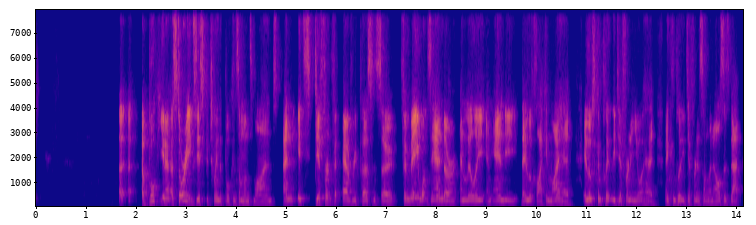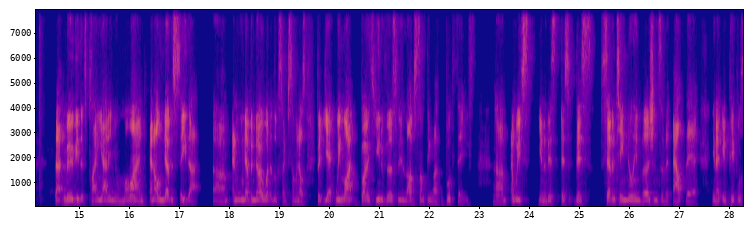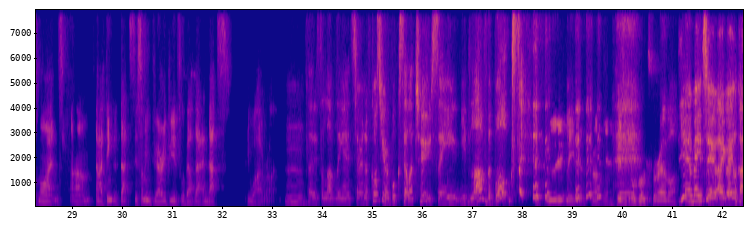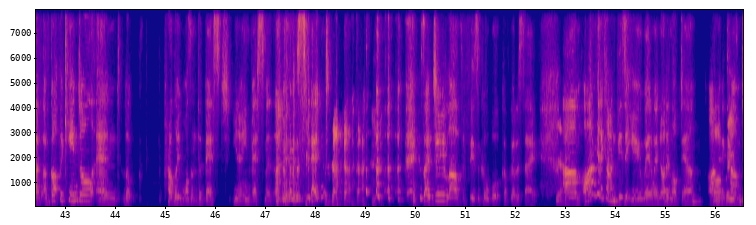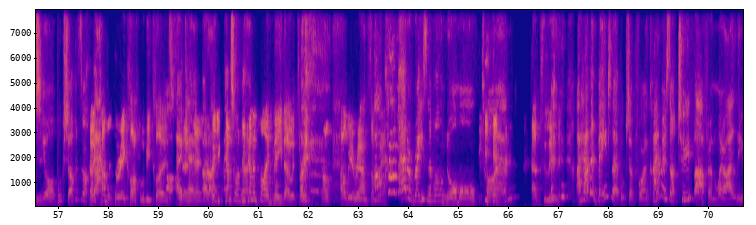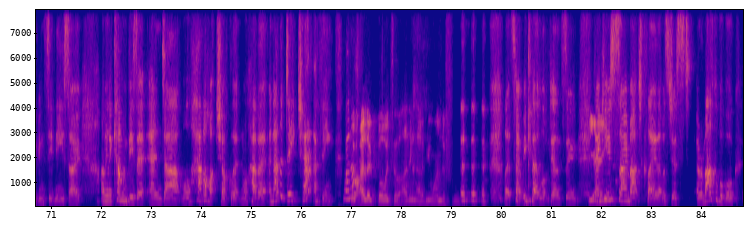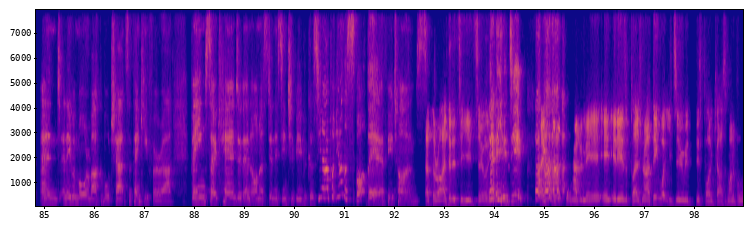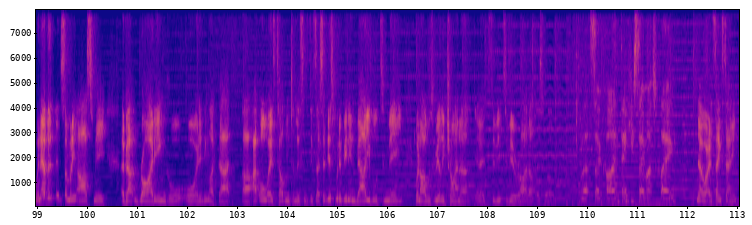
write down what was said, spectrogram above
a, a- book, you know, a story exists between the book and someone's mind, and it's different for every person. So for me, what Xander and Lily and Andy they look like in my head, it looks completely different in your head and completely different in someone else's. That that movie that's playing out in your mind, and I'll never see that um, and we'll never know what it looks like to someone else. But yet we might both universally love something like the Book Thief, um, and we've you know there's there's there's 17 million versions of it out there, you know, in people's minds, um, and I think that that's there's something very beautiful about that, and that's why I write. Mm, that is a lovely answer. And of course, you're a bookseller too, so you, you'd love the books. Absolutely, that's right. Yeah. Physical books forever. yeah, me too. I agree. Look, I've, I've got the Kindle, and look, probably wasn't the best, you know, investment I've ever spent because I do love the physical book. I've got to say. Yeah. Um, I'm going to come and visit you when we're not in lockdown. I'm Oh, going to come to your bookshop. It's not Don't that come at three o'clock. We'll be closed. Oh, okay. All But you come, Mental you come and find me though at three. I'll, I'll be around somewhere. I'll come at a reasonable, normal time. Absolutely. I haven't been to that bookshop before, and is not too far from where I live in Sydney. So I'm going to come and visit, and uh, we'll have a hot chocolate, and we'll have a, another deep chat. I think. Why not? I look forward to it. I think that would be wonderful. Let's hope we get out of lockdown soon. Yeah, thank you so much, Clay. That was just a remarkable book and an even more remarkable chat. So thank you for uh, being so candid and honest in this interview because you know I put you on the spot there a few times. That's all right. I did it to you too. Yeah, you did. Thanks so much for having me. It, it is a pleasure. And I think what you do with this podcast is wonderful. Whenever somebody asks me about writing or, or anything like that, uh, I always tell them to listen to this. I said this would have been invaluable to me when I was really trying to, you know, to be, to be a writer as well. Well, that's so kind. Thank you so much, Clay. No worries. Thanks, Danny.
